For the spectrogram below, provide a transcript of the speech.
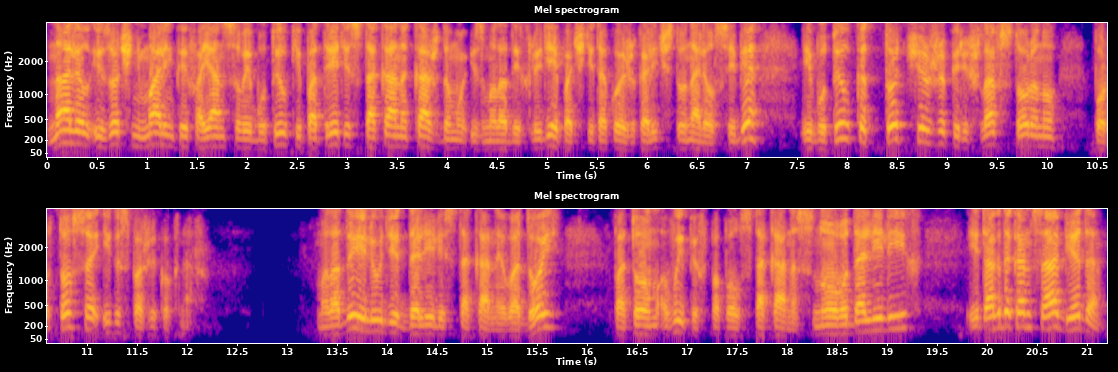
налил из очень маленькой фаянсовой бутылки по трети стакана каждому из молодых людей, почти такое же количество налил себе, и бутылка тотчас же перешла в сторону Портоса и госпожи Кокнар. Молодые люди долили стаканы водой, потом, выпив по полстакана, снова долили их, и так до конца обеда,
